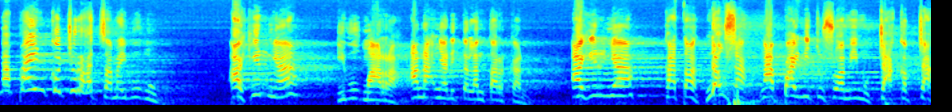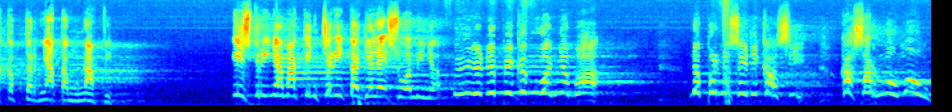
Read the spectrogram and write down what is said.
Ngapain kau curhat sama ibumu? Akhirnya ibu marah, anaknya ditelantarkan. Akhirnya kata, nggak usah, ngapain itu suamimu? Cakep-cakep ternyata munafik. Istrinya makin cerita jelek suaminya. Iya dia pegang uangnya mak. Nggak pernah saya dikasih. Kasar ngomong.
